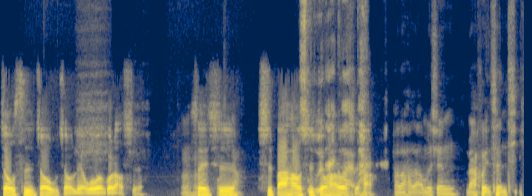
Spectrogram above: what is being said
周四、周五、周六，我问过老师，嗯，所以是十八号、十九号、二十号。好了好了，我们先拉回正题。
